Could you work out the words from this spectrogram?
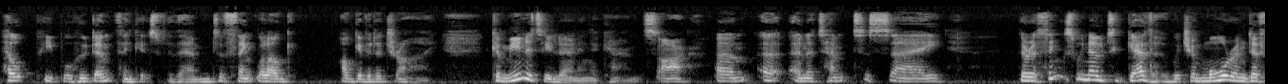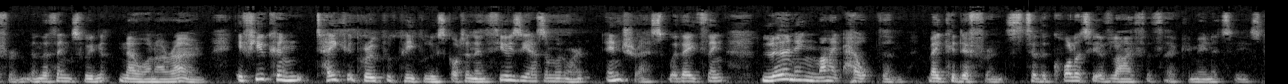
help people who don't think it's for them to think, well, I'll I'll give it a try. Community learning accounts are um, a, an attempt to say there are things we know together which are more and different than the things we know on our own. If you can take a group of people who's got an enthusiasm or an interest where they think learning might help them make a difference to the quality of life of their communities,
